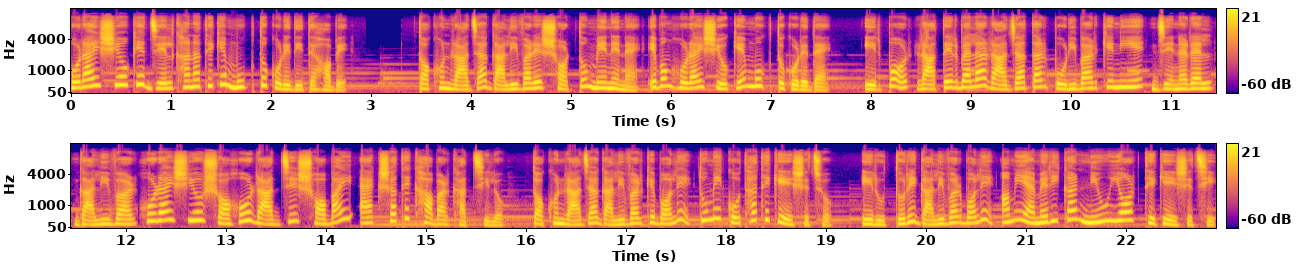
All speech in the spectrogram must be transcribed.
হোরাইশিওকে জেলখানা থেকে মুক্ত করে দিতে হবে। তখন রাজা গালিভারের শর্ত মেনে নেয় এবং হোরাইশিওকে মুক্ত করে দেয়। এরপর রাতের বেলা রাজা তার পরিবারকে নিয়ে জেনারেল, গালিভার হোরাইশিও সহ রাজ্যের সবাই একসাথে খাবার খাচ্ছিল। তখন রাজা গালিভারকে বলে, তুমি কোথা থেকে এসেছ? এর উত্তরে গালিভার বলে, আমি আমেরিকার নিউ ইয়র্ক থেকে এসেছি।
